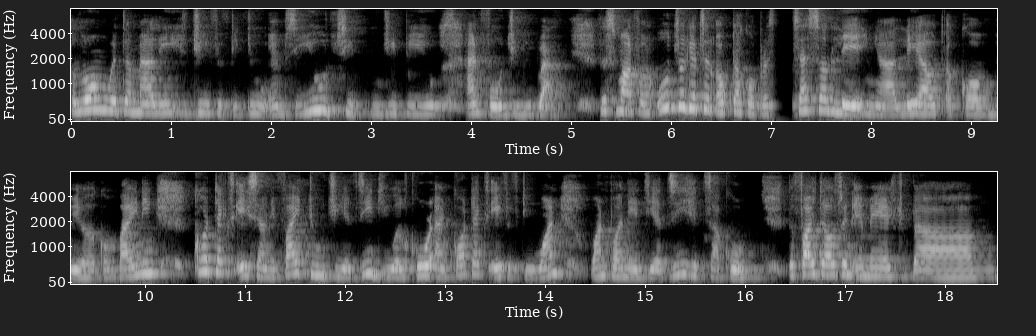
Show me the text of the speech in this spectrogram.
along with a Mali G52 MCU GPU and 4GB RAM. The smartphone also gets an octa-core processor laying, uh, layout a uh, combining Cortex A75 2GHz dual core and Cortex A51 1.8 GHz hexa-core. The 5000 mAh um,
